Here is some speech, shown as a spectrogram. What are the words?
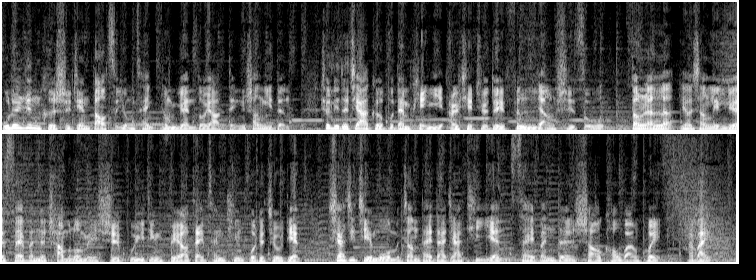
无论任何时间到此用餐，永远都要等上一等。这里的价格不但便宜，而且绝对分量十足。当然了，要想领略塞班的查莫罗美食，不一定非要在餐厅或者酒店。下期节目我们将带大家体验塞班的烧烤晚会。拜拜。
